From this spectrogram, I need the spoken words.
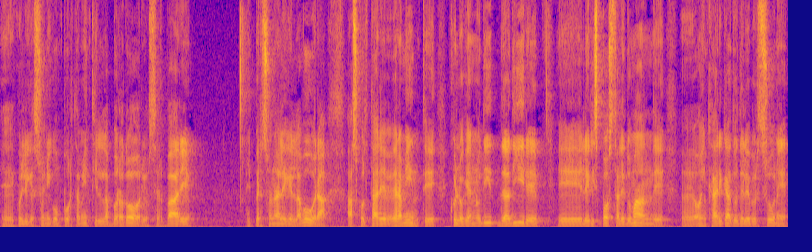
eh, quelli che sono i comportamenti del laboratorio, osservare il personale che lavora, ascoltare veramente quello che hanno di da dire, eh, le risposte alle domande. Eh, ho incaricato delle persone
